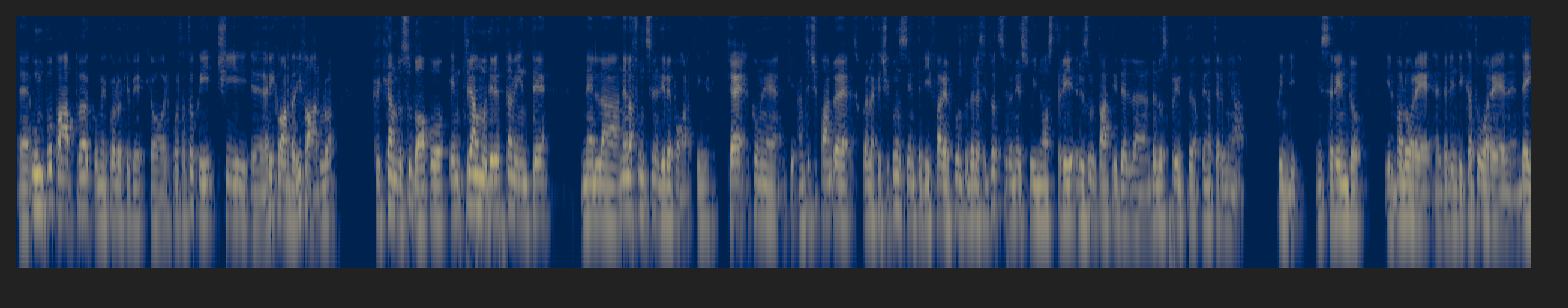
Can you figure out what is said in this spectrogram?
eh, un pop-up come quello che, che, ho riportato qui ci eh, ricorda di farlo. Cliccando su dopo entriamo direttamente nella, nella funzione di reporting, che come che, anticipando, è quella che ci consente di fare il punto della situazione sui nostri risultati del, dello sprint appena terminato. Quindi inserendo il valore eh, dell'indicatore dei,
